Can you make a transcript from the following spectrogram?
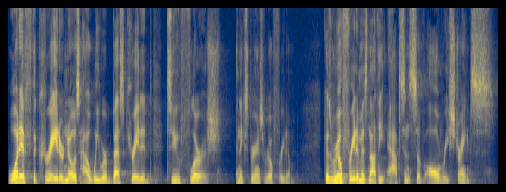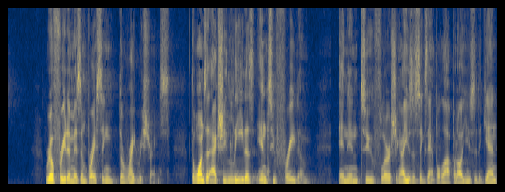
what if the Creator knows how we were best created to flourish and experience real freedom. Because real freedom is not the absence of all restraints. Real freedom is embracing the right restraints, the ones that actually lead us into freedom and into flourishing. I use this example a lot, but I'll use it again.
